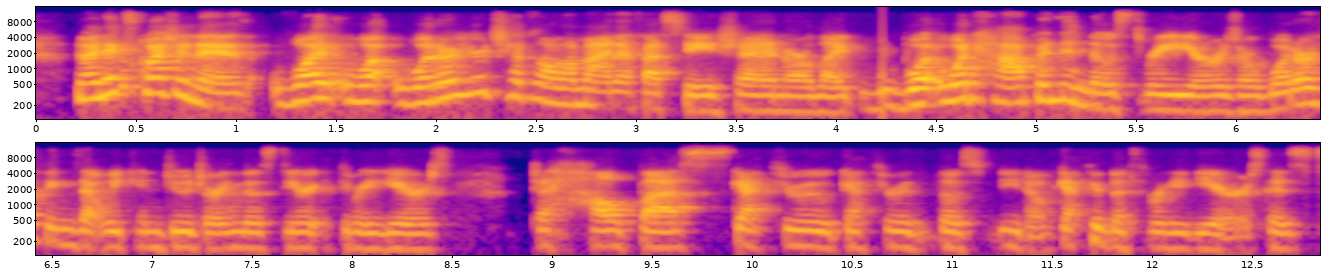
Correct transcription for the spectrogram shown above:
my next question is what what what are your tips on a manifestation or like what what happened in those three years or what are things that we can do during those three, three years to help us get through get through those you know get through the three years? Because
